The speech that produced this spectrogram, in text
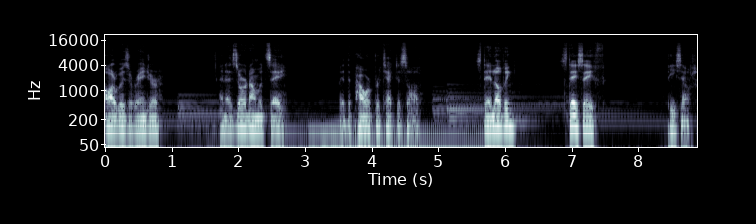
always a Ranger. And as Zordon would say, may the power protect us all. Stay loving, stay safe, peace out.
